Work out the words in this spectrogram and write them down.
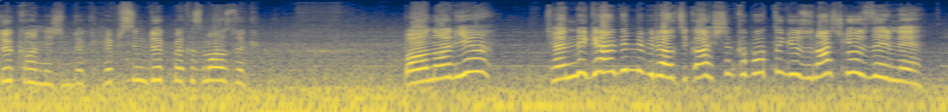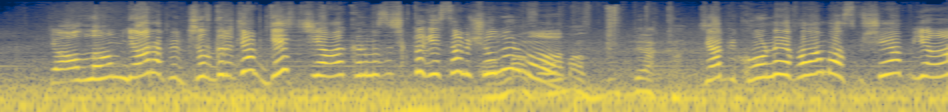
Dök anneciğim dök. Hepsini dökme kızım az dök. Banu Aliye kendine geldin mi birazcık? Açtın kapattın gözünü aç gözlerini. Ya Allah'ım ya Rabbim çıldıracağım. Geç ya kırmızı ışıkta geçsen bir şey olur Olmaz, mu? Olmaz. Bir, bir dakika. Ya bir kornaya falan bas bir şey yap ya.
